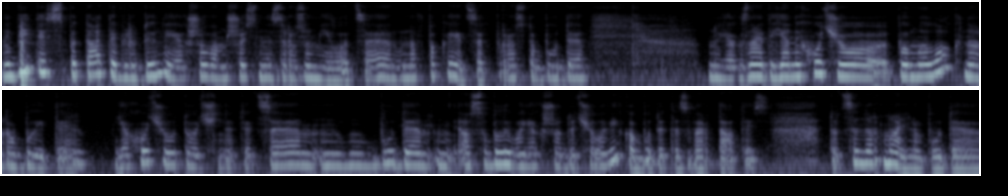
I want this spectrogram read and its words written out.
Не бійтесь спитати в людини, якщо вам щось не зрозуміло. Це навпаки, це просто буде. Ну, як знаєте, я не хочу помилок наробити. Я хочу уточнити. Це буде особливо, якщо до чоловіка будете звертатись, то це нормально буде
